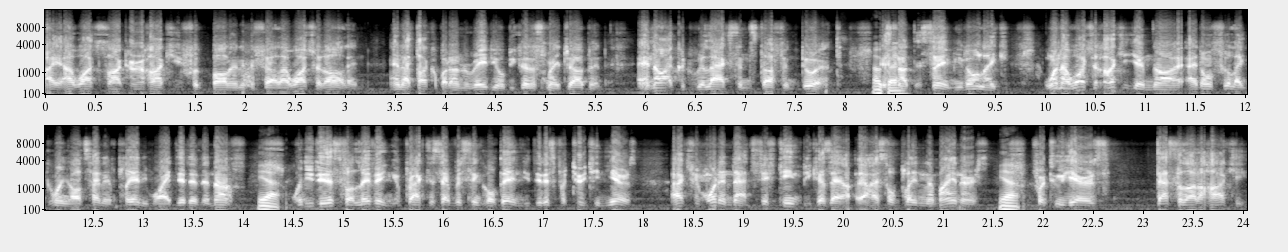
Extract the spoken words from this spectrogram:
I, I watch soccer, hockey, football, and NFL. I watch it all, and and I talk about it on the radio because it's my job, and and now I could relax and stuff and do it. Okay. It's not the same, you know. Like when I watch a hockey game now, I, I don't feel like going outside and play anymore. I did it enough. Yeah. When you do this for a living, you practice every single day, and you did this for 13 years. Actually, more than that, 15 because I I also played in the minors. Yeah. For two years that's a lot of hockey.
